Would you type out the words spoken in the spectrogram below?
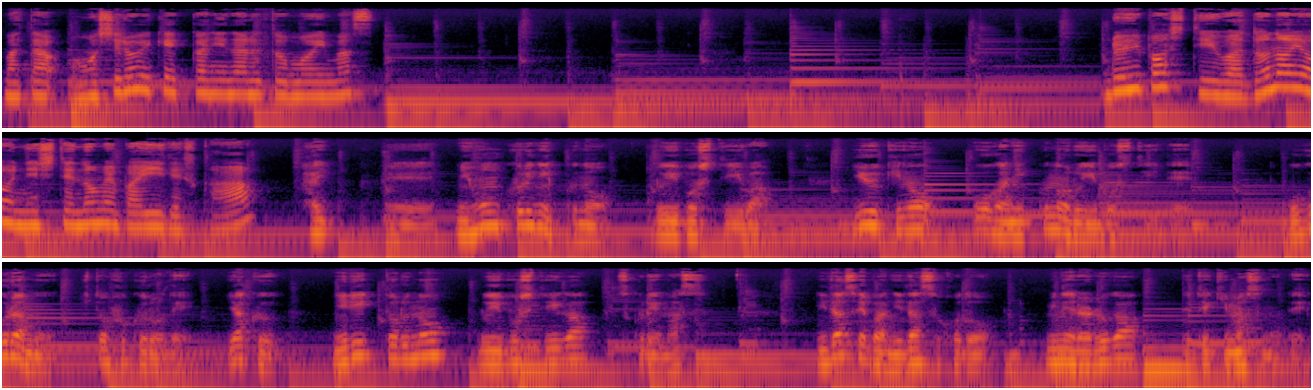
また面白い結果になると思います。ルイボスティーはどのようにして飲めばいいですか？はい、えー日本クリニックのルイボスティーは有機のオーガニックのルイボスティーで 5g1 袋で約2リットルのルイボスティーが作れます。煮出せば煮出すほどミネラルが出てきますので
